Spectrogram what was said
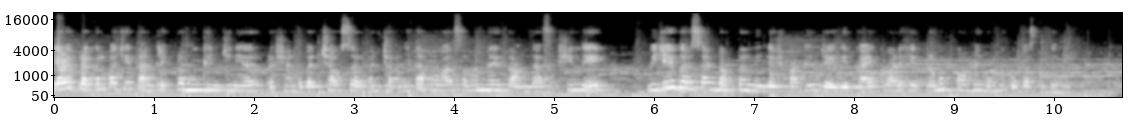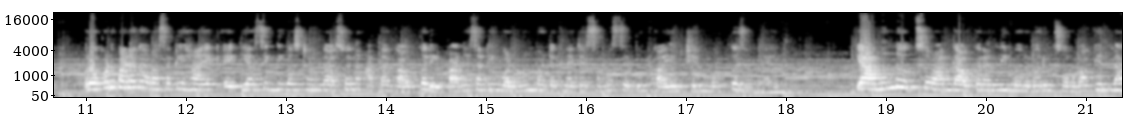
यावेळी प्रकल्पाचे तांत्रिक प्रमुख इंजिनियर प्रशांत बच्छाव सरपंच अनिता पवार समन्वयक रामदास शिंदे विजय बरसाट डॉक्टर निलेश पाटील जयदीप गायकवाड हे प्रमुख पाहुणे म्हणून उपस्थित होते. रोकडपाडा गावासाठी हा एक ऐतिहासिक दिवस ठरला असून आता गावकरी पाण्यासाठी वणवण भटकण्याच्या समस्येतून कायमचे मुक्त झाले आहेत. या आनंद उत्सवात गावकऱ्यांनी भरभरून सहभाग घेतला.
